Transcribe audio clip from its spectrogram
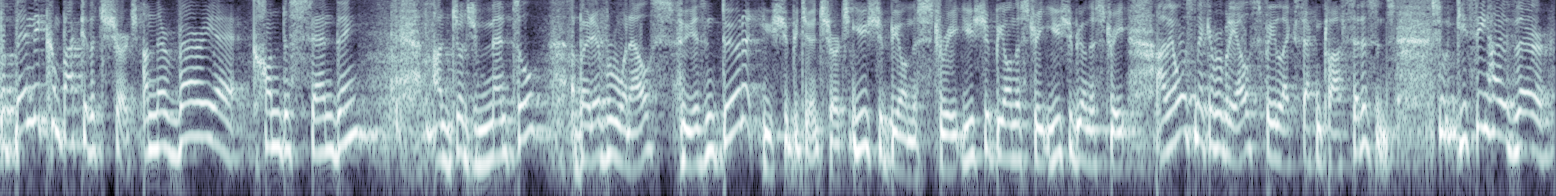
but then they come back to the church and they're very uh, condescending and judgmental about everyone else who isn't doing it. You should be doing church. You should be on the street. You should be on the street. You should be on the street. And they almost make everybody else feel like second class citizens. So do you see how they're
